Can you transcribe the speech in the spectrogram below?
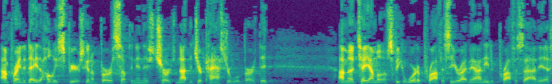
I'm praying today the Holy Spirit's going to birth something in this church. Not that your pastor will birth it. I'm going to tell you, I'm going to speak a word of prophecy right now. I need to prophesy this.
